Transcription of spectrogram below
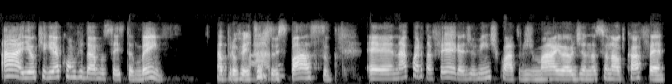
Ah, e eu queria convidar vocês também aproveitando claro. o espaço, é, na quarta-feira, dia 24 de maio, é o Dia Nacional do Café.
